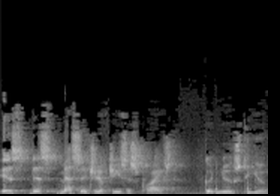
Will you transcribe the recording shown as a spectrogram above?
Is this message of Jesus Christ good news to you?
